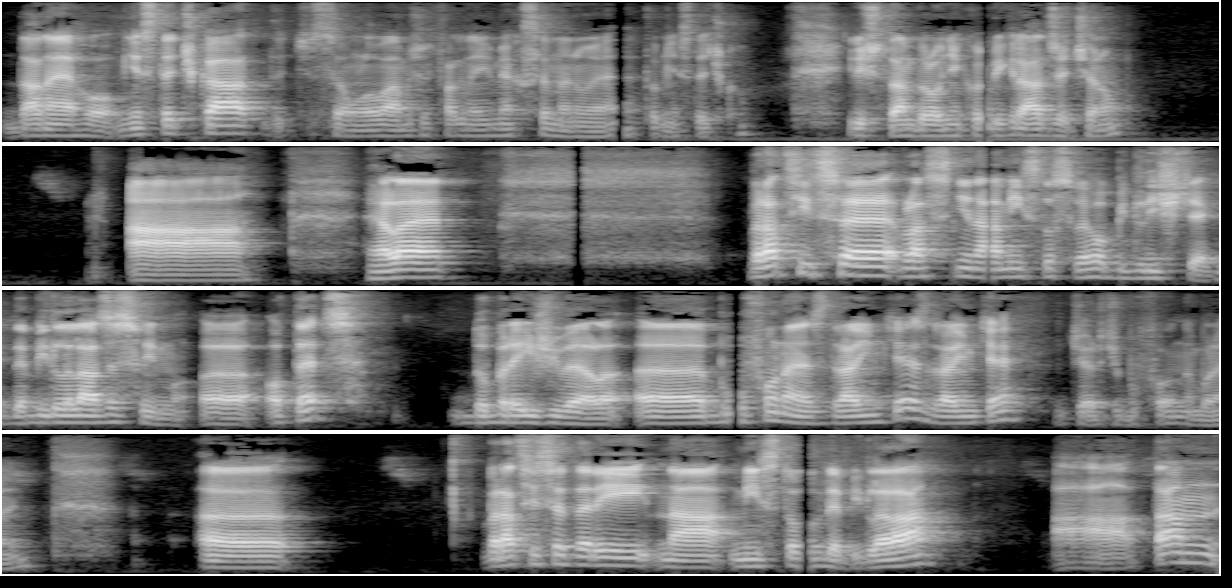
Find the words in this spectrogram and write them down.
daného městečka, teď se omlouvám, že fakt nevím, jak se jmenuje to městečko, když to tam bylo několikrát řečeno. A hele, vrací se vlastně na místo svého bydliště, kde bydlela se svým uh, otec, dobrý živel. Uh, Buffone, zdravím tě, zdravím tě, George Buffon, nebo ne? Eh, vrací se tedy na místo, kde bydlela a tam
